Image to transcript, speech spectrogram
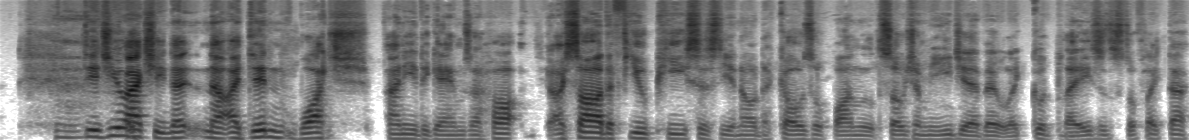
Did you actually? No, no, I didn't watch any of the games. I thought I saw the few pieces, you know, that goes up on social media about like good plays and stuff like that.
